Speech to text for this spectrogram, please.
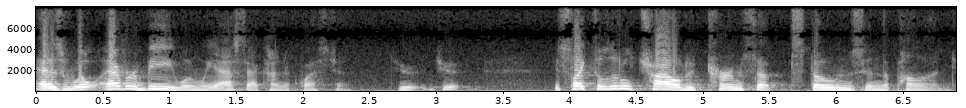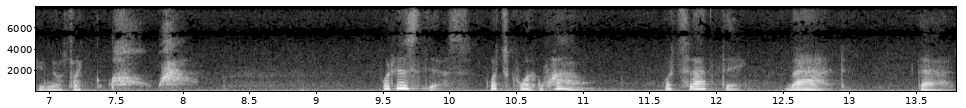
as we'll ever be when we ask that kind of question. Do you, do you, it's like the little child who turns up stones in the pond. You know, it's like, oh, wow. What is this? What's going Wow. What's that thing? That. That.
